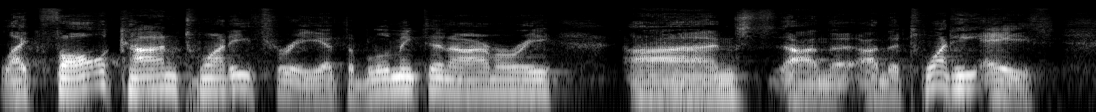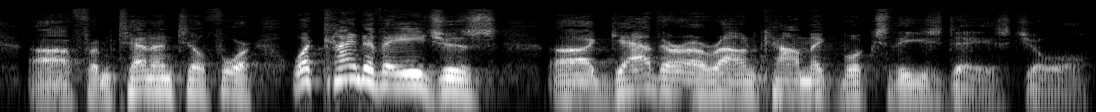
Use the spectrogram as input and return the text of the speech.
like Fall Con 23 at the Bloomington Armory on on the on the 28th uh, from 10 until 4? What kind of ages uh, gather around comic books these days, Joel?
